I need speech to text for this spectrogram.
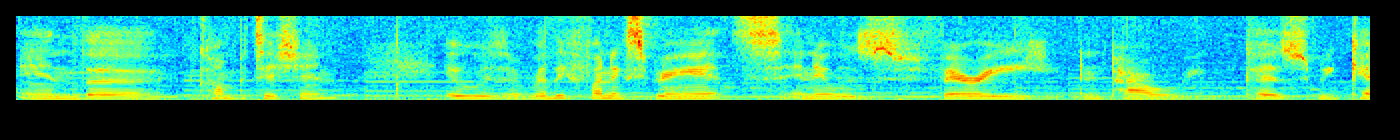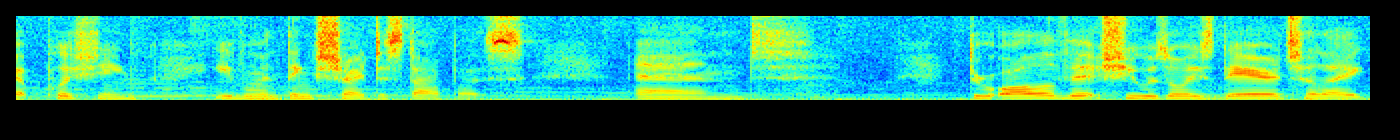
in the competition. It was a really fun experience and it was very empowering because we kept pushing even when things tried to stop us. And through all of it, she was always there to like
